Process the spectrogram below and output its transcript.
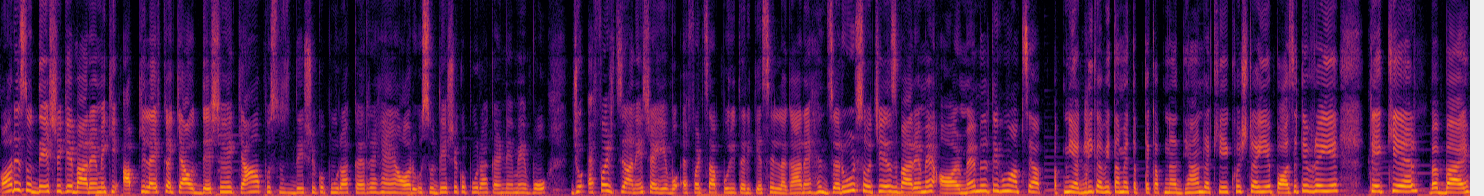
और इस उद्देश्य के बारे में कि आपकी लाइफ का क्या उद्देश्य है, क्या आप उस उद्देश्य को पूरा कर रहे हैं और उस उद्देश्य को पूरा करने में वो जो एफ़र्ट्स जाने चाहिए, वो एफ़र्ट्स आप पूरी तरीके से लगा रहे हैं। ज़रूर सोचिए इस बारे में और मैं मिलती हूँ आपसे आप अपनी अगली कविता में। तब तक अपना ध्यान रखिए, खुश रहिए पॉजिटिव रहिए। टेक केयर बाय बाय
